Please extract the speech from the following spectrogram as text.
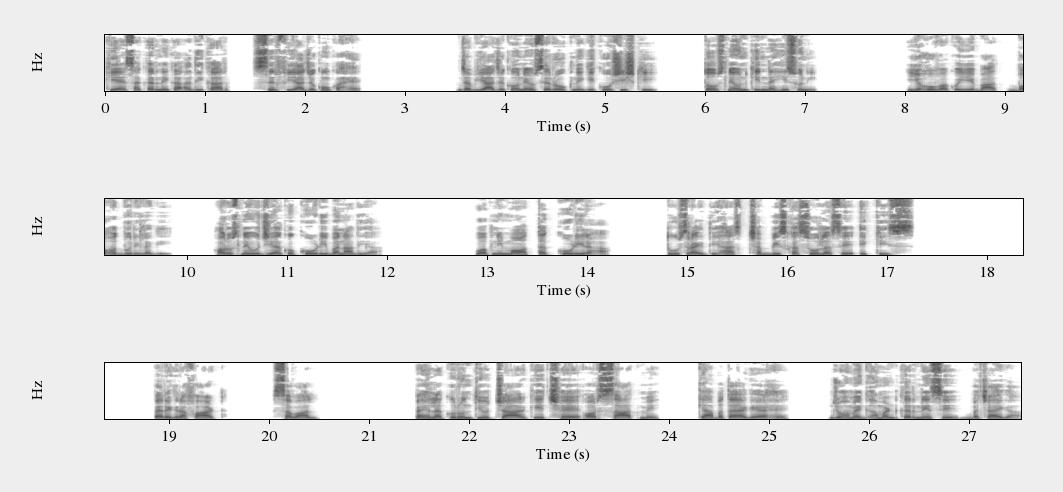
कि ऐसा करने का अधिकार सिर्फ़ याजकों का है। जब याजकों ने उसे रोकने की कोशिश की तो उसने उनकी नहीं सुनी। यहोवा को यह बात बहुत बुरी लगी, और उसने उजिया को कोड़ी बना दिया। वो अपनी मौत तक कोड़ी रहा। दूसरा इतिहास 26 का 16 से 21 पैराग्राफ आठ, सवाल। पहला कुरुंतियो चार के छह और सात में क्या बताया गया है जो हमें घमंड करने से बचाएगा?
